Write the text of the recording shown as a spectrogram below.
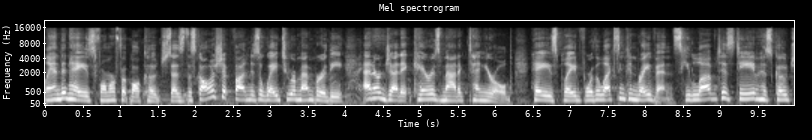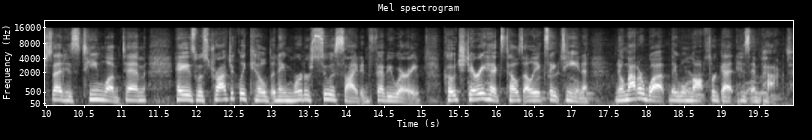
Landon Hayes, former football coach, says the scholarship fund is a way to remember the energetic, charismatic 10 year old. Hayes played for the Lexington Ravens. He loved his team. His coach said his team loved him. Hayes was tragically killed in a murder suicide in February. Coach Terry Hicks tells LEX 18 no matter what, they will not forget his impact.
